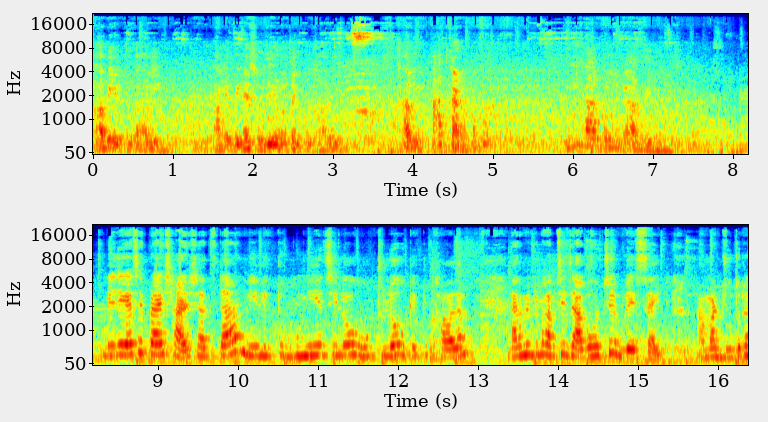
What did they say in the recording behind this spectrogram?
খাবি একটু খাবি। আগের দিনে মতো একটু খাবি। খাবি। হাত খায় না বাবা। কি খাওয়ার তো মুখে হাত বেজে গেছে প্রায় সাড়ে সাতটা। নীল একটু ঘুমিয়েছিল উঠল ওকে একটু খাওয়ালাম। এখন একটু ভাবছি যাব হচ্ছে ওয়েস্ট সাইড আমার জুতোটা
